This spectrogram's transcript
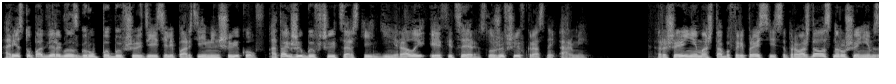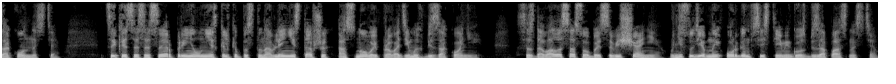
Аресту подверглась группа бывших деятелей партии меньшевиков, а также бывшие царские генералы и офицеры, служившие в Красной армии. Расширение масштабов репрессий сопровождалось нарушением законности. ЦИК СССР принял несколько постановлений, ставших основой проводимых беззаконий. Создавалось особое совещание, внесудебный орган в системе госбезопасности.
